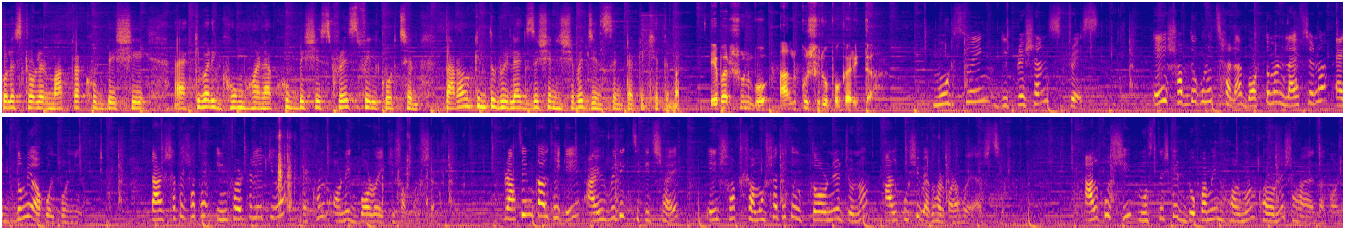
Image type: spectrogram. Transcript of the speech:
কোলেস্ট্রলের মাত্রা খুব বেশি, একেবারেই ঘুম হয় না, খুব বেশি স্ট্রেস ফিল করছেন তারাও কিন্তু রিল্যাক্সেশন হিসেবে জিনসিনটাকে খেতে পারে। এবার শুনব আলকুশির উপকারিতা। মুড সুইং ডিপ্রেশন স্ট্রেস এই শব্দগুলো ছাড়া বর্তমান লাইফ যেন একদমই অকল্পনীয়। তার সাথে সাথে ইনফার্টিলিটিও এখন অনেক বড় একটি সমস্যা। প্রাচীনকাল থেকে আয়ুর্বেদিক চিকিৎসায় এই সব সমস্যা থেকে উত্তরণের জন্য আলকুশি ব্যবহার করা হয়ে আসছে। আলকুশি মস্তিষ্কের ডোপামিন হরমোন ক্ষরণে সহায়তা করে।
